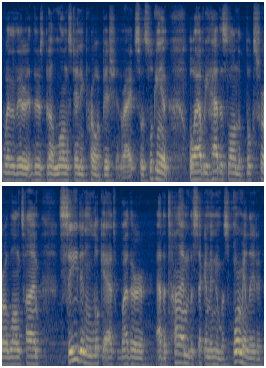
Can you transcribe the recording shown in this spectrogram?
whether there there's been a long-standing prohibition, right? So it's looking at well, have we had this law in the books for a long time? Seay didn't look at whether at the time the Second Amendment was formulated,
